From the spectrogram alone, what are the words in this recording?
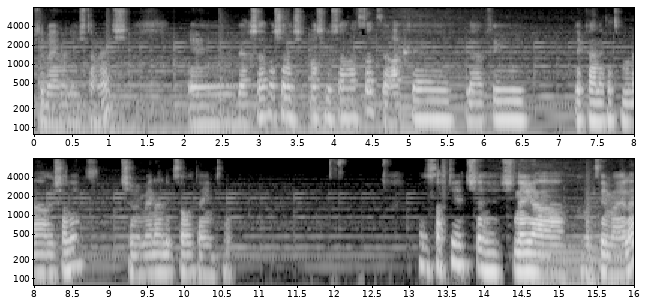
שבהם אני אשתמש. אה, ועכשיו מה שנשאר לעשות זה רק אה, להביא לכאן את התמונה הראשונית שממנה ניצור את האינטרו. אז הוספתי את שני הקבצים האלה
